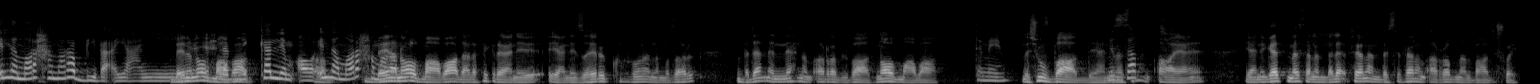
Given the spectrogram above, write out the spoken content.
إلا ما رحم ربي بقى يعني بقينا نقعد مع بعض. بنتكلم آه آه، الا ما رحم بقينا ربي. نقعد مع بعض على فكرة يعني يعني ظاهرة كورونا لما ظهرت بدأنا إن إحنا نقرب لبعض نقعد مع بعض. تمام. نشوف بعض يعني بالظبط. آه يعني يعني جت مثلا بلاء فعلا بس فعلا قربنا لبعض شوية.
